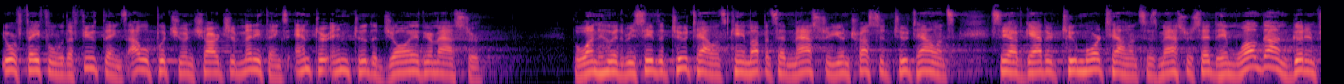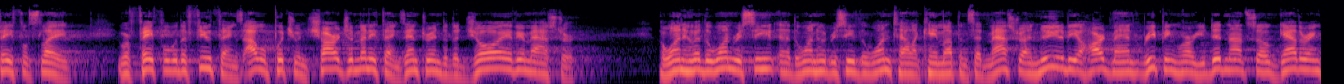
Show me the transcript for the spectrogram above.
You were faithful with a few things. I will put you in charge of many things. Enter into the joy of your master. The one who had received the two talents came up and said, Master, you entrusted two talents. See, I've gathered two more talents. His master said to him, Well done, good and faithful slave. You were faithful with a few things. I will put you in charge of many things. Enter into the joy of your master. The one who had the one received, uh, the one who had received the one talent came up and said, Master, I knew you to be a hard man, reaping where you did not sow, gathering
